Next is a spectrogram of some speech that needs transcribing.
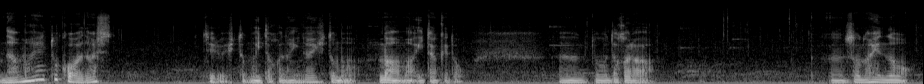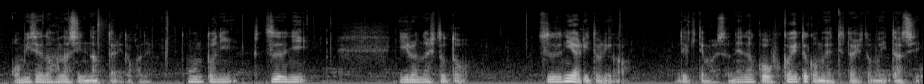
名前とかは出してる人もいたかないない人もまあまあいたけどうんとだから、うん、その辺のお店の話になったりとかね本当に普通にいろんな人と普通にやり取りができてましたね。なんかオフ会とかもやってた人もいたし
